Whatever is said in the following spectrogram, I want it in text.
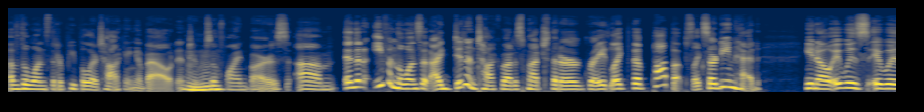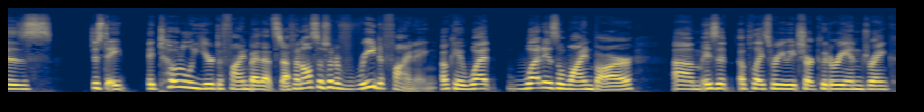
of the ones that are people are talking about in terms of wine bars. Um, and then even the ones that I didn't talk about as much that are great, like the pop ups, like Sardine Head. You know, it was it was just a a total year defined by that stuff, and also sort of redefining. Okay, what what is a wine bar? Um, is it a place where you eat charcuterie and drink,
